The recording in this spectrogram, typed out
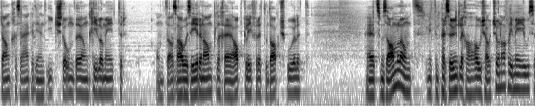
Danke sagen, die haben x Stunden und Kilometer und das alles ehrenamtlich äh, abgeliefert und abgespult äh, zum Sammeln und mit dem Persönlichen holst du halt schon noch ein bisschen mehr raus.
